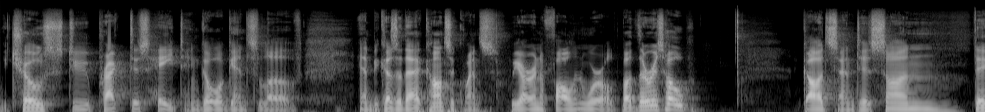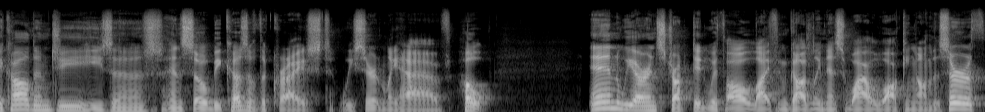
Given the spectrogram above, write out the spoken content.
We chose to practice hate and go against love. And because of that consequence, we are in a fallen world. But there is hope. God sent his son. They called him Jesus. And so, because of the Christ, we certainly have hope. And we are instructed with all life and godliness while walking on this earth.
